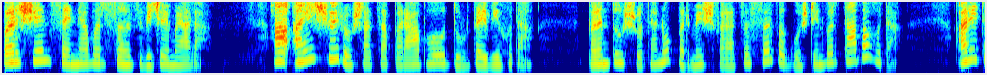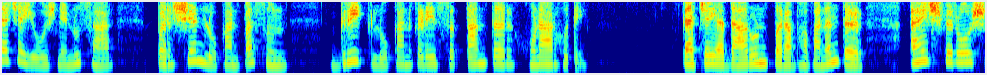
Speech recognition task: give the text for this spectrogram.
पर्शियन सैन्यावर सहज विजय मिळाला. हा ऐश्वरोषाचा पराभव दुर्दैवी होता. परंतु श्रोत्यानो परमेश्वराचा सर्व गोष्टींवर ताबा होता. आणि त्याच्या योजनेनुसार पर्शियन लोकांपासून ग्रीक लोकांकडे सत्तांतर होणार होते. त्याच्या या दारुण पराभवानंतर ऐश्वरोष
